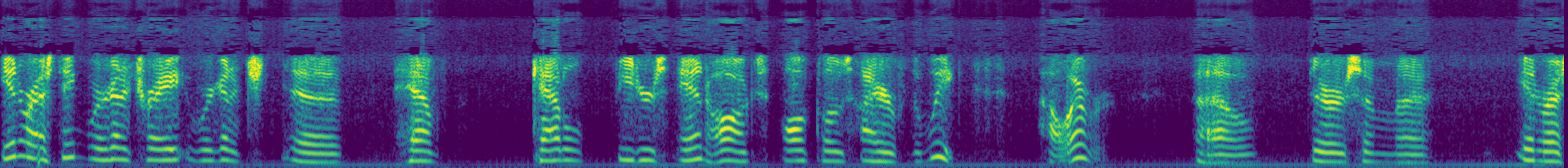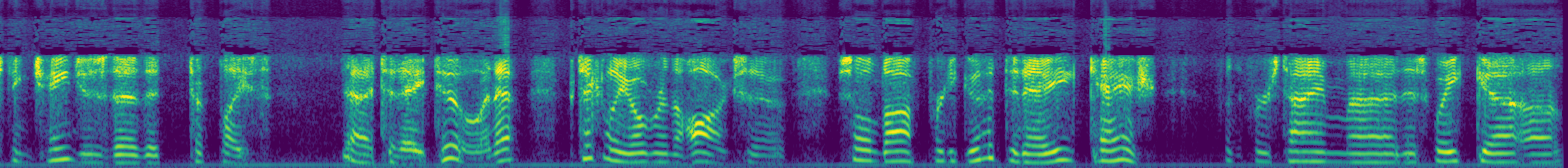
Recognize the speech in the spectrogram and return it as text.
Interesting. We're going to trade. We're going to uh, have cattle, feeders, and hogs all close higher for the week. However, uh, there are some uh, interesting changes uh, that took place uh, today too, and that particularly over in the hogs uh, sold off pretty good today. Cash for the first time uh, this week, uh, uh,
